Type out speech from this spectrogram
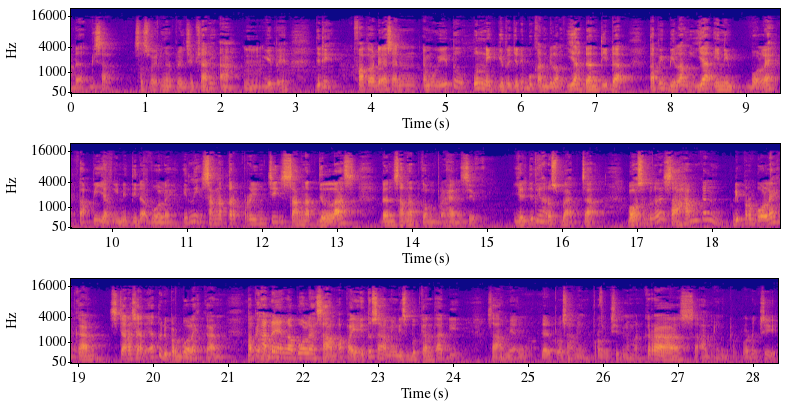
ada bisa sesuai dengan prinsip syariah gitu ya. Jadi fatwa DSN MUI itu unik gitu. Jadi bukan bilang iya dan tidak, tapi bilang ya ini boleh tapi yang ini tidak boleh. Ini sangat terperinci, sangat jelas dan sangat komprehensif. Ya jadi harus baca bahwa sebenarnya saham kan diperbolehkan secara syariat itu diperbolehkan tapi ada yang nggak boleh saham apa ya itu saham yang disebutkan tadi saham yang dari perusahaan yang produksi minuman keras saham yang berproduksi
